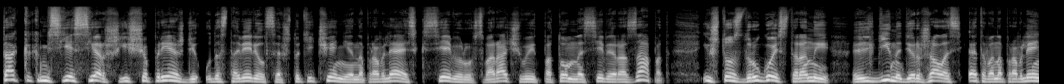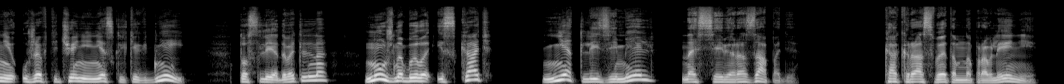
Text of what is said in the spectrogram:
Так как месье Серж еще прежде удостоверился, что течение, направляясь к северу, сворачивает потом на северо-запад, и что с другой стороны льдина держалась этого направления уже в течение нескольких дней, то, следовательно, нужно было искать, нет ли земель на северо-западе. Как раз в этом направлении,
